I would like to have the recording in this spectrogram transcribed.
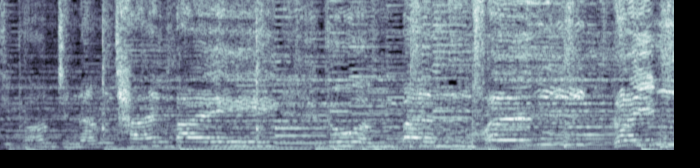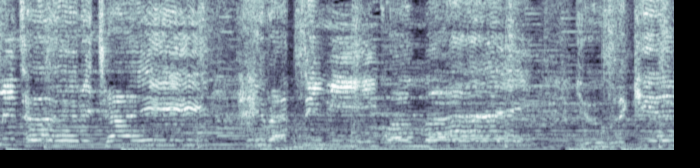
ที่พร้อมจะนำทางไปร่วมปันฝันรอยยิ้มให้เธอด้วยใจ ให้รักได้มีความหมาย อยู่และเคียง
